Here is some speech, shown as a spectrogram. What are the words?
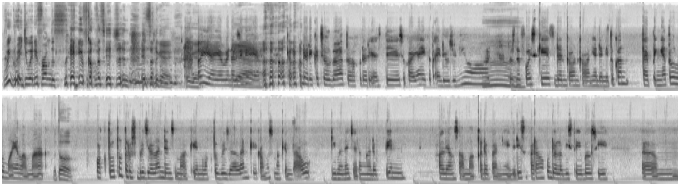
we graduated from the same competition. It's okay. okay. Oh iya ya benar juga Iya. ya. Karena aku dari kecil banget tuh, aku dari SD sukanya ikut Idol Junior, Hmm, terus The Voice Kids dan kawan-kawannya dan itu kan tappingnya tuh lumayan lama. Betul. Waktu tuh terus berjalan dan semakin waktu berjalan kayak kamu semakin tahu gimana cara ngadepin hal yang sama ke depannya. Jadi sekarang aku udah lebih stable sih. Em,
